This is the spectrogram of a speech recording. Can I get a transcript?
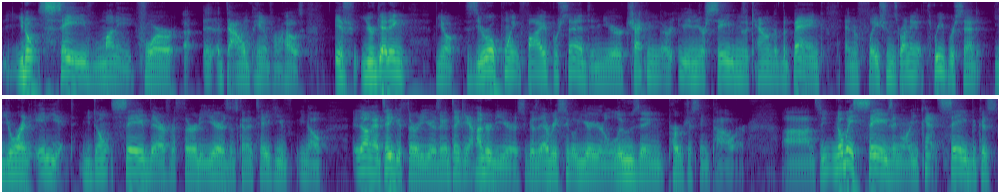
you don't save money for a, a down payment from a house. If you're getting you know 0.5% in your checking or in your savings account at the bank and inflation's running at 3% you're an idiot you don't save there for 30 years it's going to take you you know it's not going to take you 30 years it's going to take you 100 years because every single year you're losing purchasing power um, so nobody saves anymore you can't save because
